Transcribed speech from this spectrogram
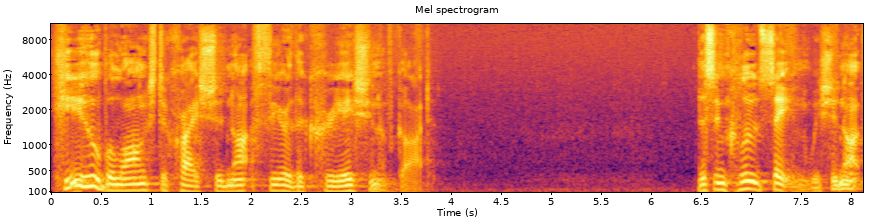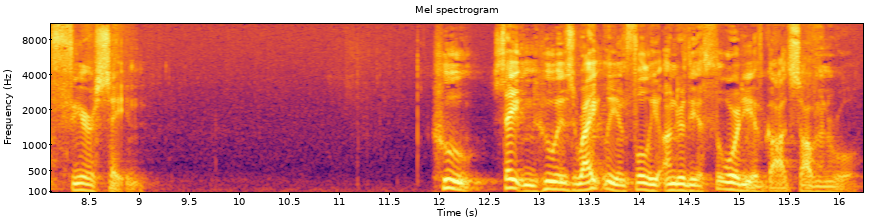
He who belongs to Christ should not fear the creation of God. This includes Satan. We should not fear Satan. Who, Satan, who is rightly and fully under the authority of God's sovereign rule.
